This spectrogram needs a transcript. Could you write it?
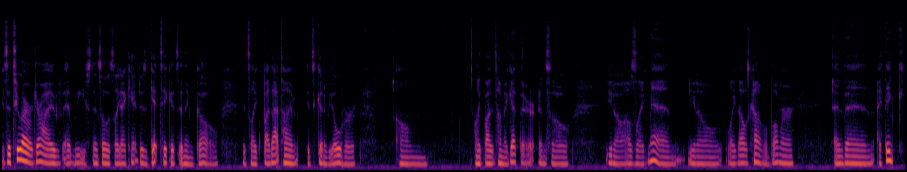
it's a two hour drive at least, and so it's like I can't just get tickets and then go. It's like by that time it's gonna be over. Um, like by the time I get there. And so, you know, I was like, man, you know, like that was kind of a bummer. And then I think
